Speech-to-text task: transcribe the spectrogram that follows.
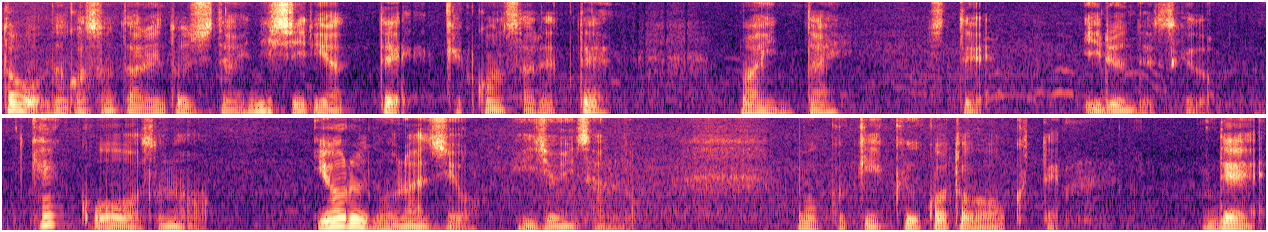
と、なんかそのタレント時代に知り合って結婚されて、まあ引退しているんですけど、結構その夜のラジオ、伊集院さんの、僕聞くことが多くて、で、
